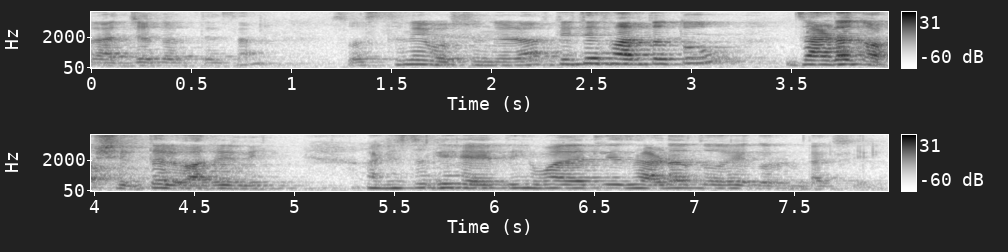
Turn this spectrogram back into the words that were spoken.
राज्यकर्त्याचा स्वस्थने बसून देणार. तिथे फार तर तू झाडं कापशील तलवारीने. आणि सगळे हे हिमालयातली झाडं तू हे करून टाकशील.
